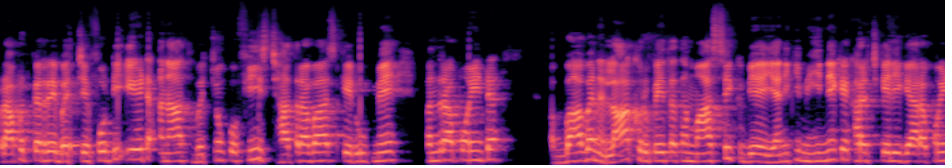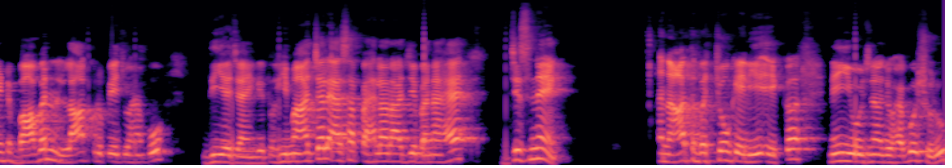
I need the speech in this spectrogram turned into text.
प्राप्त कर रहे बच्चे 48 अनाथ बच्चों को फ़ीस छात्रावास के रूप में पंद्रह पॉइंट बावन लाख रुपए तथा मासिक व्यय, यानी कि महीने के खर्च के लिए ग्यारह पॉइंट बावन लाख रुपए जो है वो दिए जाएँगे। तो हिमाचल ऐसा पहला राज्य बना है जिसने अनाथ बच्चों के लिए एक नई योजना जो है वो शुरू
